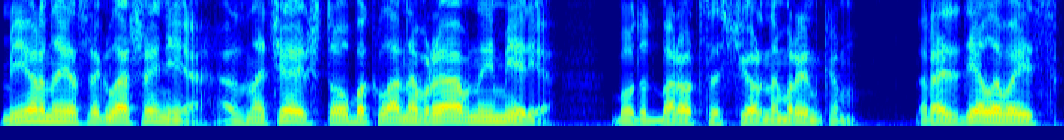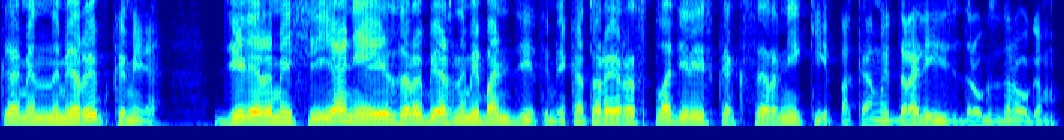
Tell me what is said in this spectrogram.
Мирное соглашение означает, что оба клана в равной мере будут бороться с черным рынком, разделываясь с каменными рыбками дилерами сияния и зарубежными бандитами, которые расплодились как сорняки, пока мы дрались друг с другом.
